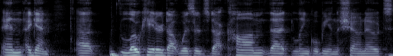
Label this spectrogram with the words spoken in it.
And again uh, locator.wizards.com that link will be in the show notes.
